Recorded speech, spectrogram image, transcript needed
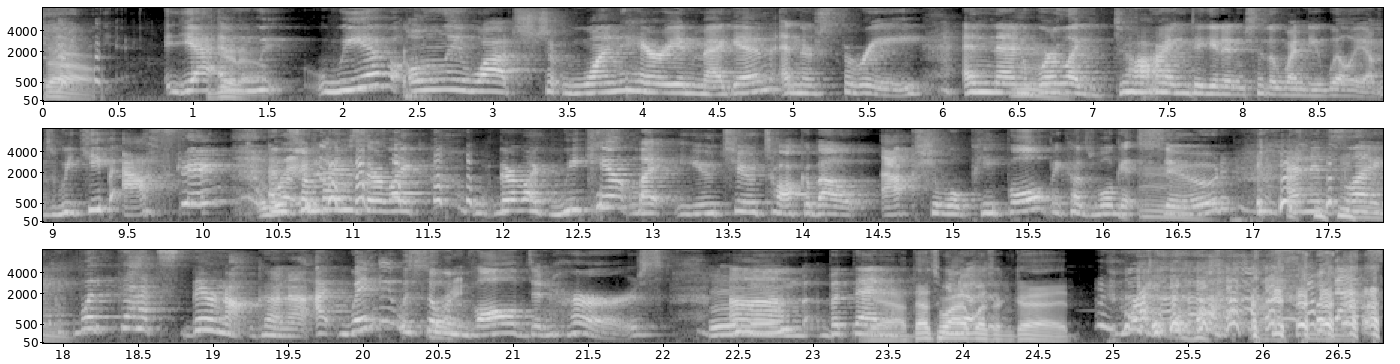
so, Yeah, You and know. we we have only watched one Harry and Meghan, and there's three, and then hmm. we're like dying to get into the Wendy Williams. We keep asking, and Right. sometimes they're like, they're like, we can't let you two talk about actual people because we'll get hmm. sued, and it's like, what? that's they're not gonna. I, Wendy was so Right. involved in hers, mm-hmm. um, but then Yeah, that's you why know- it wasn't good. but that's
